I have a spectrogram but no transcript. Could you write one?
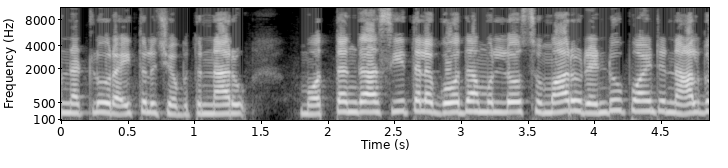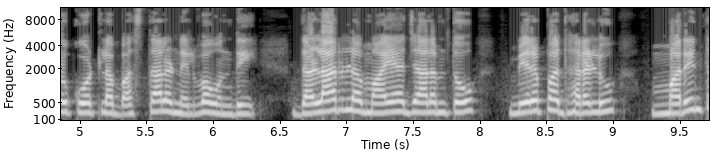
ఉన్నట్లు రైతులు చెబుతున్నారు. మొత్తంగా శీతల గోదాముల్లో సుమారు రెండు పాయింట్ నాలుగు కోట్ల బస్తాల నిల్వ ఉంది. దళారుల మాయాజాలంతో మిరప ధరలు మరింత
